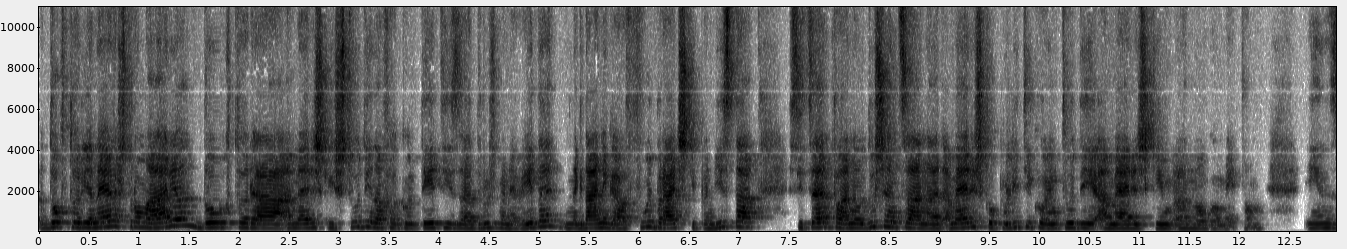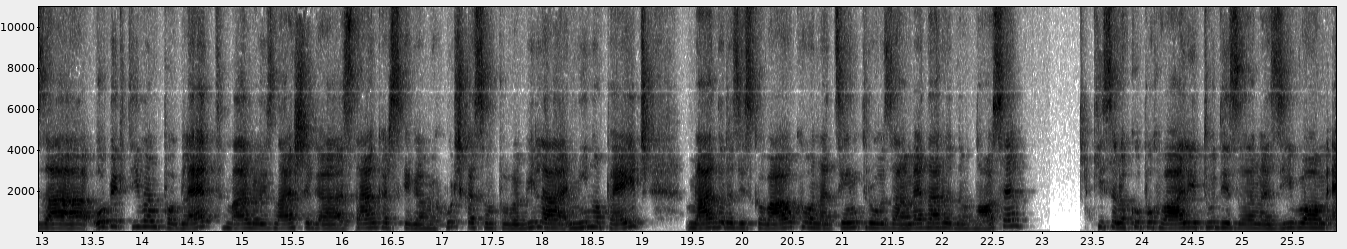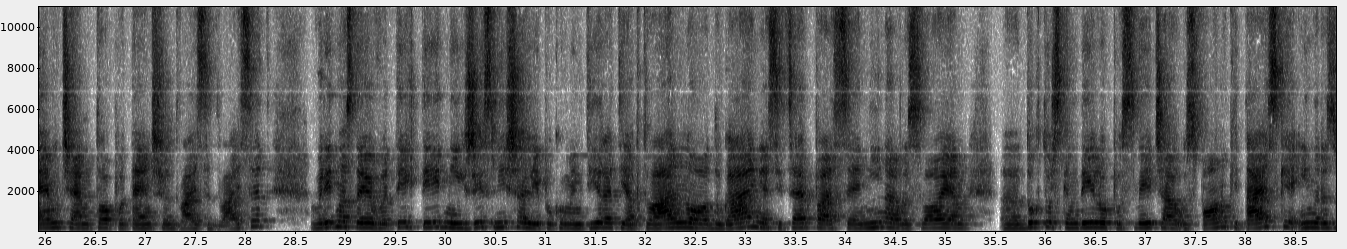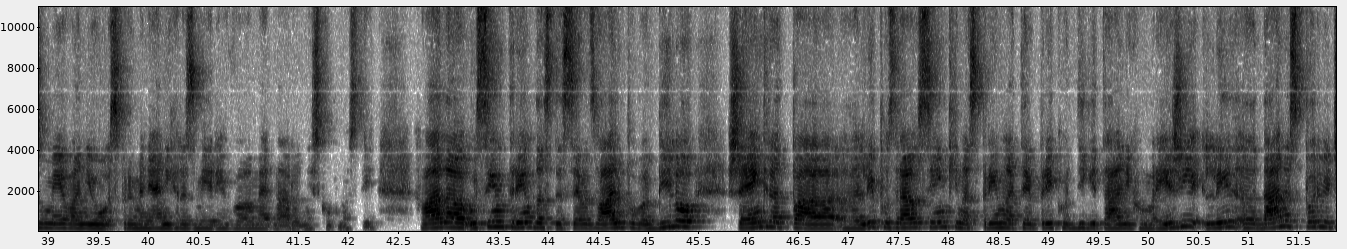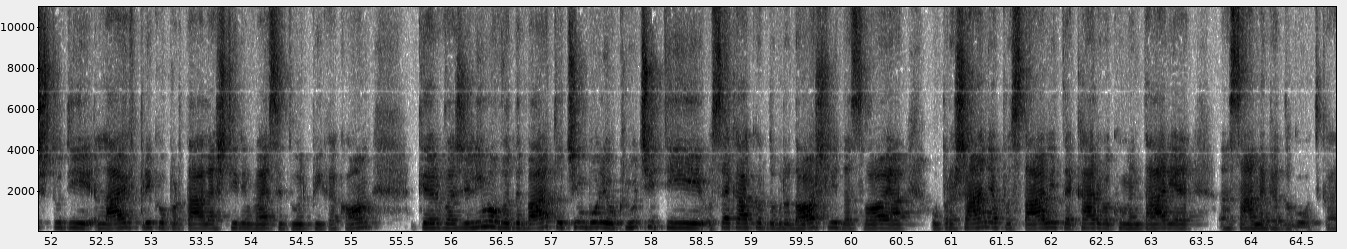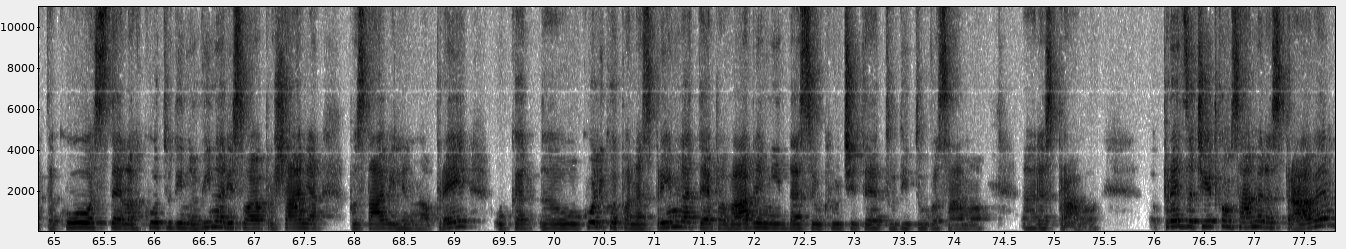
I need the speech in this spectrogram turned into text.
doktor Janeja Štromarja, doktora ameriških študij na fakulteti za družbene vede, nekdanjega Fulbright štipendista, sicer pa navdušenca nad ameriško politiko in tudi ameriškim eh, nogometom. In za objektiven pogled, malo iz našega strankarskega mehurčka, sem povabila Nino Pejč, mlado raziskovalko na Centru za mednarodne odnose, ki se lahko pohvali tudi z nazivom MCM Top Potential 2020. Verjetno ste jo v teh tednih že slišali pokomentirati aktualno dogajanje, sicer pa se Nina v svojem uh, doktorskem delu posveča usponu Kitajske in razumevanju spremenjenih razmerij v mednarodni skupnosti. Hvala vsem trem, da ste se odzvali po vabilu. Še enkrat pa uh, lep pozdrav vsem, ki nas spremljate preko digitalnih omrežij. Le, uh, danes prvič tudi live preko portala 24ur.com ker vas želimo v debato čim bolje vključiti, vsekakor dobrodošli, da svoje vprašanja postavite kar v komentarje eh, samega dogodka. Tako ste lahko tudi novinari svoje vprašanja postavili naprej, ukolikor pa nas spremljate, pa vabljeni, da se vključite tudi tu v samo eh, razpravo. Pred začetkom same razprave.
